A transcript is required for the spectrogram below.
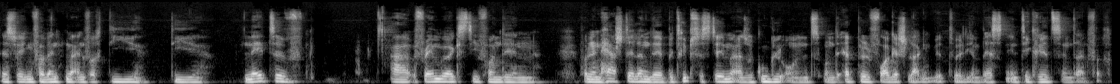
Deswegen verwenden wir einfach die, die Native äh, Frameworks, die von den, von den Herstellern der Betriebssysteme, also Google und, und Apple, vorgeschlagen wird, weil die am besten integriert sind einfach.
